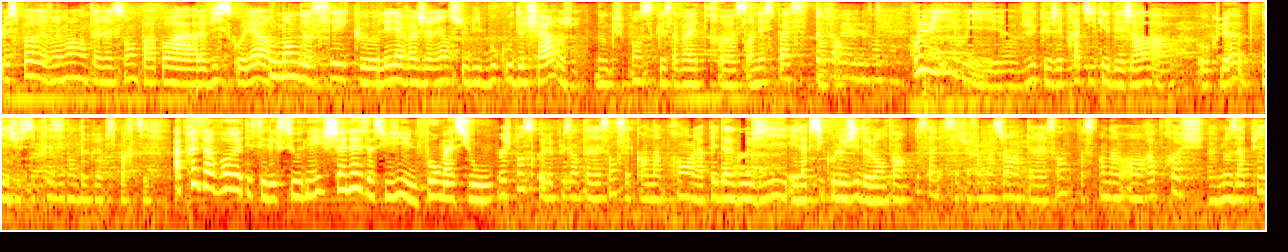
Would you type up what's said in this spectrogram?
Le sport est vraiment intéressant par rapport à la vie scolaire. Tout le monde sait que l'élève algérien subit beaucoup de charges, donc je pense que ça va être euh, son espace. Oui, oui, oui. Vu que j'ai pratiqué déjà au club et je suis présidente de club sportif. Après avoir été sélectionnée, Chanel a suivi une formation. Je pense que le plus intéressant, c'est qu'on apprend la pédagogie et la psychologie de l'enfant. C'est une formation intéressante parce qu'on rapproche nos appuis.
